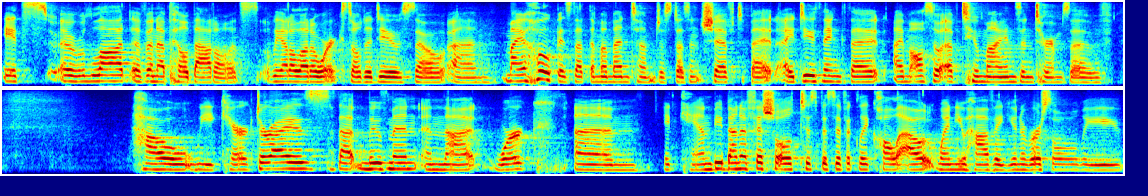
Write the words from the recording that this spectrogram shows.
it's a lot of an uphill battle. It's, we got a lot of work still to do. So um, my hope is that the momentum just doesn't shift. But I do think that I'm also of two minds in terms of how we characterize that movement and that work. Um, it can be beneficial to specifically call out when you have a universally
